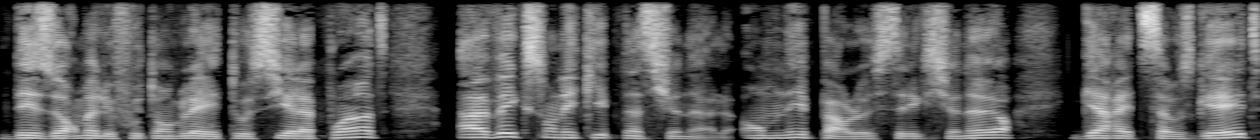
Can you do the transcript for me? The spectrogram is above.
Désormais, le foot anglais est aussi à la pointe avec son équipe nationale, emmenée par le sélectionneur Gareth Southgate,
